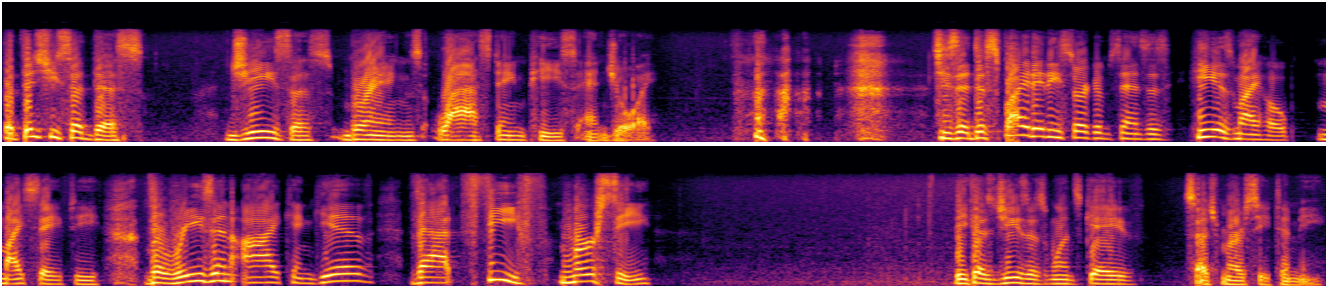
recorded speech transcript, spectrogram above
but then she said this Jesus brings lasting peace and joy. she said, Despite any circumstances, He is my hope, my safety. The reason I can give that thief mercy because Jesus once gave such mercy to me.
